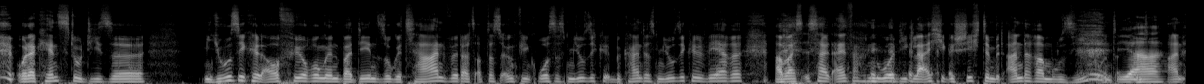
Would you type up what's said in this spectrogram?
oder kennst du diese, Musical-Aufführungen, bei denen so getan wird, als ob das irgendwie ein großes Musical, bekanntes Musical wäre, aber es ist halt einfach nur die gleiche Geschichte mit anderer Musik und, ja. und an,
